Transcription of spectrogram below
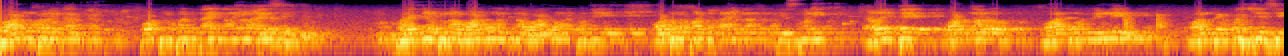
వార్డుల పరంగా ఓటమి పార్టీ నాయకులు అందరూ కలిసి ఫర్ ఎగ్జాంపుల్ నా వార్డు అంటే నా వార్డు ఉన్నటువంటి ఓటమి పార్టీ నాయకులందరూ తీసుకొని ఎవరైతే వాడుతున్నారో వాళ్ళకి వెళ్ళి వాళ్ళని రిక్వెస్ట్ చేసి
